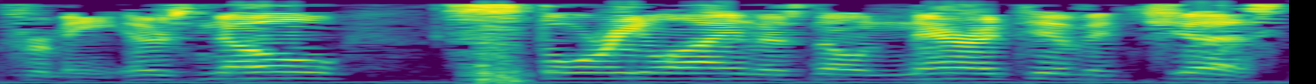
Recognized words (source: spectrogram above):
for me. There's no storyline, there's no narrative, it just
